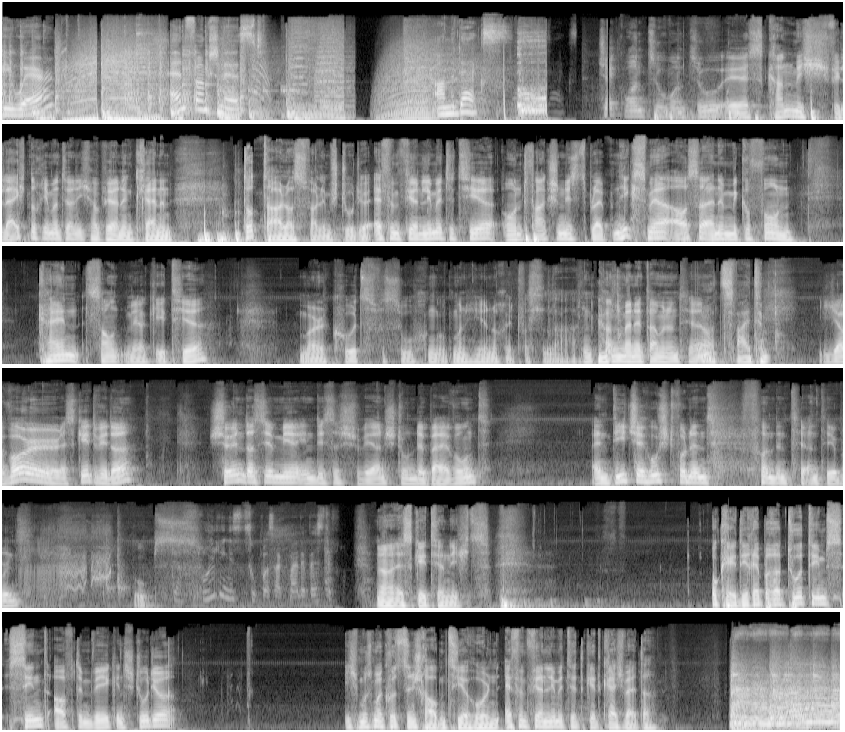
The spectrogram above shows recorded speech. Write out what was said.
Beware and Functionist on the decks. Check 1212. Es kann mich vielleicht noch jemand hören. Ich habe hier einen kleinen Totalausfall im Studio. FM4 Unlimited hier und Functionist bleibt nichts mehr außer einem Mikrofon. Kein Sound mehr geht hier. Mal kurz versuchen, ob man hier noch etwas laden kann, meine Damen und Herren. Ja, zweite. Jawohl, es geht wieder. Schön, dass ihr mir in dieser schweren Stunde beiwohnt. Ein DJ huscht von den, von den Turntables. Ups. Super, sagt meine beste Na, es geht hier nichts. Okay, die Reparaturteams sind auf dem Weg ins Studio. Ich muss mal kurz den Schraubenzieher holen. FM4 Unlimited geht gleich weiter. Musik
